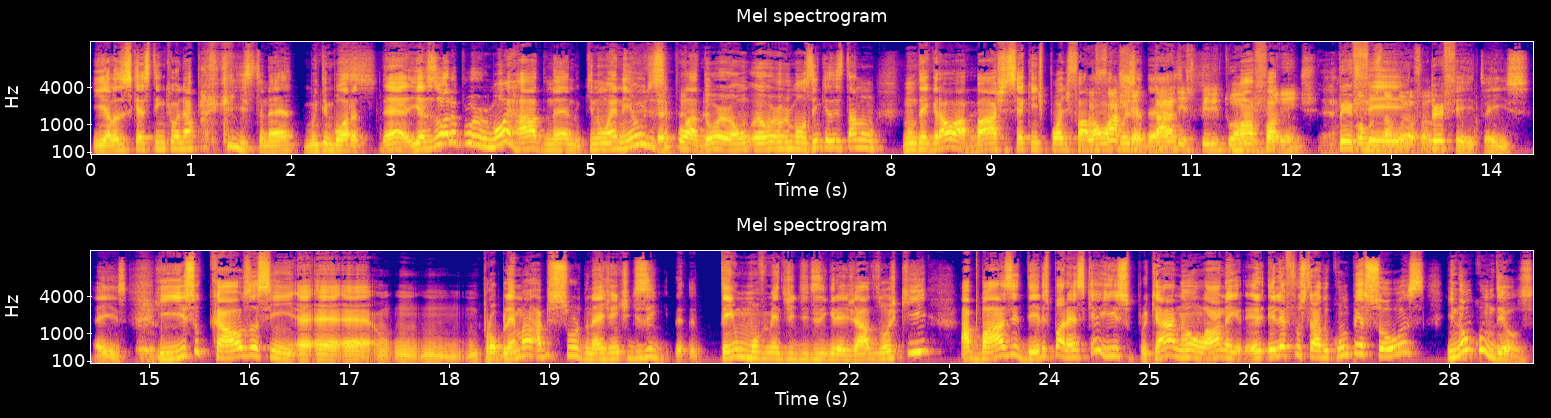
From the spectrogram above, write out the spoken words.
E elas esquecem que tem que olhar para Cristo, né? Muito embora. É, e às vezes olha pro irmão errado, né? Que não é nem discipulador, é um, é um irmãozinho que às vezes está num, num degrau abaixo, se é que a gente pode falar uma, faixa coisa dessa. espiritual Uma fa- diferente. Samuel Perfeito, perfeito, é isso, é isso. Isso. E isso causa, assim, é, é- é um, um- um problema absurdo, né? A gente tem um movimento de desigrejados hoje que a base deles parece que é isso. Porque, ah, não, lá... né, ele é frustrado com pessoas e não com Deus.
